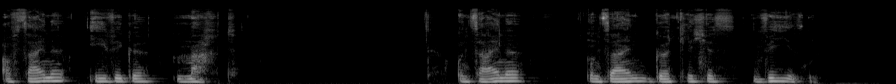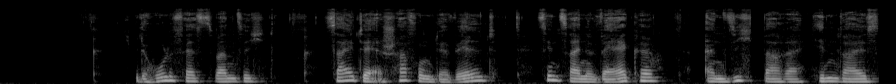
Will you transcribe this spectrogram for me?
auf seine ewige Macht und seine und sein göttliches Wesen. Ich wiederhole Vers 20. Seit der Erschaffung der Welt sind seine Werke ein sichtbarer Hinweis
